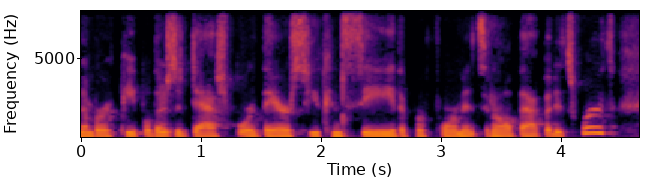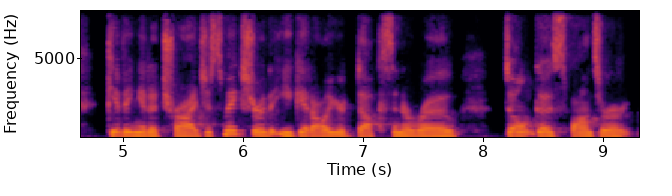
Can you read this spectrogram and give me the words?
number of people. There's a dashboard there so you can see the performance and all that, but it's worth giving it a try. Just make sure that you get all your ducks in a row. Don't go sponsor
